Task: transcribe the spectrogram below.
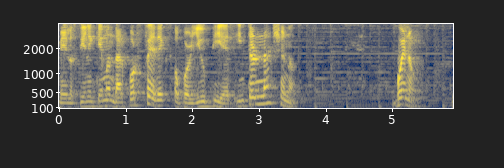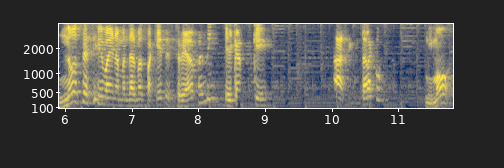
me los tienen que mandar por FedEx o por UPS International. Bueno, no sé si me vayan a mandar más paquetes, pero ya lo aprendí. El caso es que así está la cosa. Ni modo.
